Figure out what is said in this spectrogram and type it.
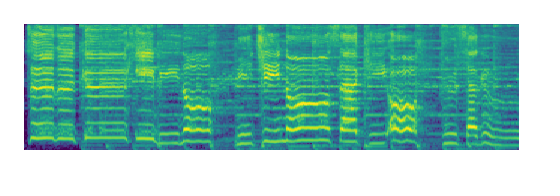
続く日々の道の先を塞ぐ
